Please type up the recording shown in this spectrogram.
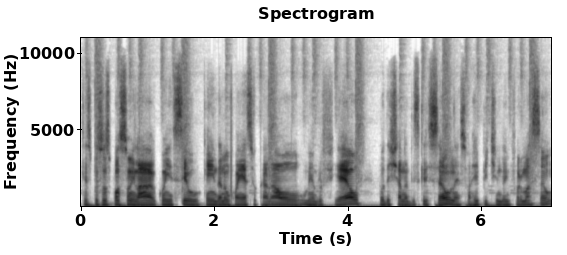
que as pessoas possam ir lá conhecer, o, quem ainda não conhece o canal, o Membro Fiel, vou deixar na descrição, né, só repetindo a informação.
